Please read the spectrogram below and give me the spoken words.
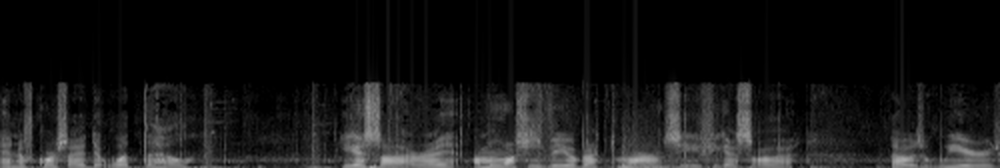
And of course, I did. What the hell? You guys saw that, right? I'm gonna watch this video back tomorrow and see if you guys saw that. That was weird.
